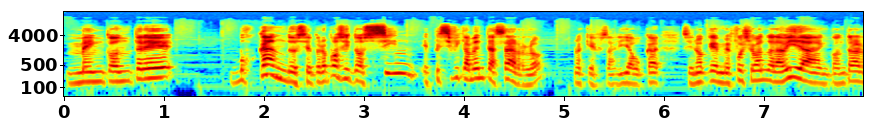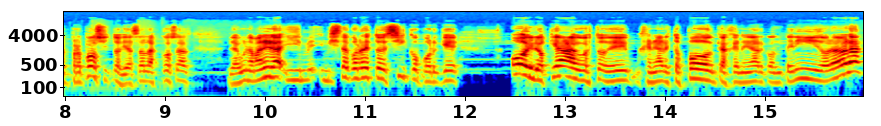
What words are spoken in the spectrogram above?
me encontré buscando ese propósito sin específicamente hacerlo. No es que salí a buscar, sino que me fue llevando la vida a encontrar propósitos y hacer las cosas de alguna manera. Y me, hiciste acordar esto de psico porque hoy lo que hago, esto de generar estos podcasts, generar contenido, la verdad,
